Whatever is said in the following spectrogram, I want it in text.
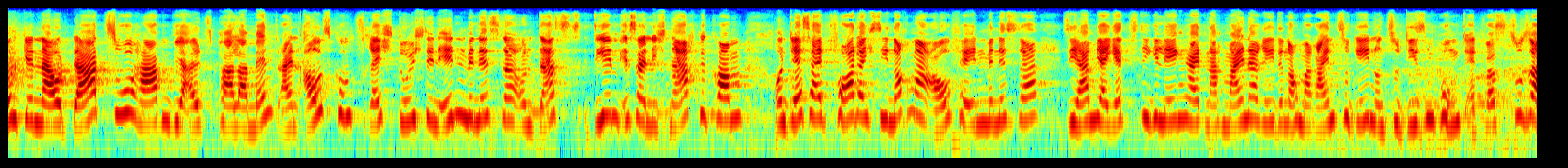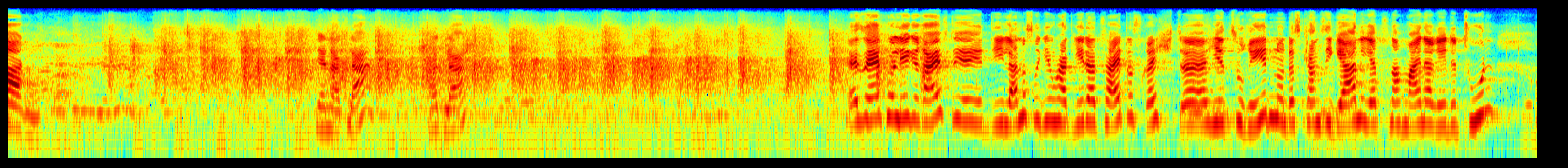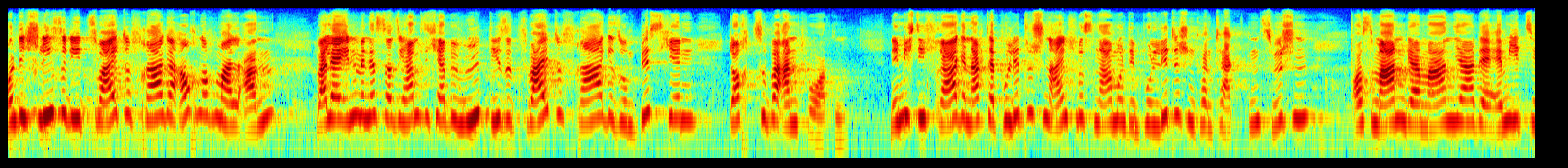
Und genau dazu haben wir als Parlament ein Auskunftsrecht durch den Innenminister, und dem ist er nicht nachgekommen. Und deshalb fordere ich Sie noch einmal auf, Herr Innenminister. Sie haben ja jetzt die Gelegenheit, nach meiner Rede noch einmal reinzugehen und zu diesem Punkt etwas zu sagen. Ja, na klar. Na klar. Also, Herr Kollege Reif, die Landesregierung hat jederzeit das Recht, äh, hier zu reden, und das kann sie gerne jetzt nach meiner Rede tun. Ich schließe die zweite Frage auch noch einmal an, weil, Herr Innenminister, Sie haben sich ja bemüht, diese zweite Frage so ein bisschen doch zu beantworten, nämlich die Frage nach der politischen Einflussnahme und den politischen Kontakten zwischen Osmanen Germania, der MIT,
